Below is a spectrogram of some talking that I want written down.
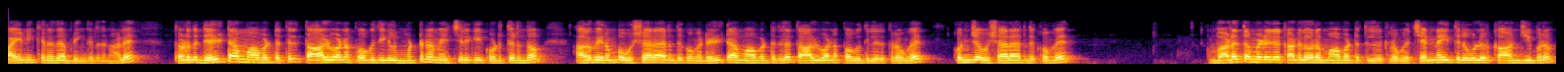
பயணிக்கிறது அப்படிங்கிறதுனால தொடர்ந்து டெல்டா மாவட்டத்தில் தாழ்வான பகுதிகள் மட்டும் நம்ம எச்சரிக்கை கொடுத்திருந்தோம். ஆகவே ரொம்ப உஷாராக இருந்துக்கோங்க. டெல்டா மாவட்டத்தில் தாழ்வான பகுதியில் இருக்கிறவங்க கொஞ்சம் உஷாராக இருந்துக்கோங்க. வட தமிழக கடலோர மாவட்டத்தில் இருக்கிறவங்க சென்னை திருவள்ளூர் காஞ்சிபுரம்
